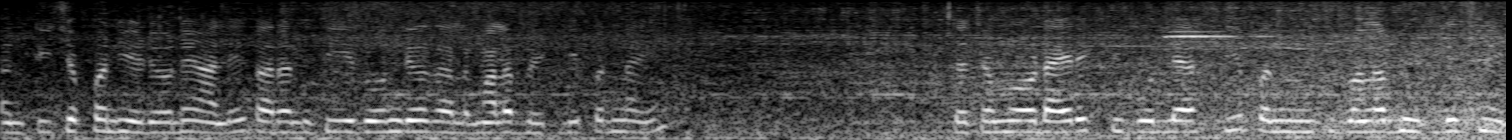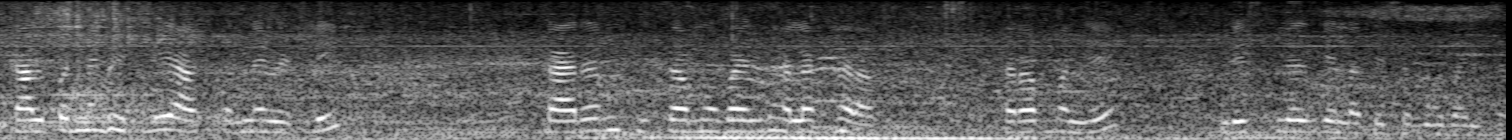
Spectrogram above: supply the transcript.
आणि तिचे पण व्हिडिओ नाही आले कारण ती दोन दिवस झालं मला भेटली पण नाही. त्याच्यामुळं डायरेक्ट ती बोलली असती पण ती मला भेटलीच नाही. काल पण नाही भेटली आज पण नाही भेटली. कारण तिचा मोबाईल झाला खराब. खराब म्हणजे डिस्प्लेच गेला तिच्या मोबाईलचा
